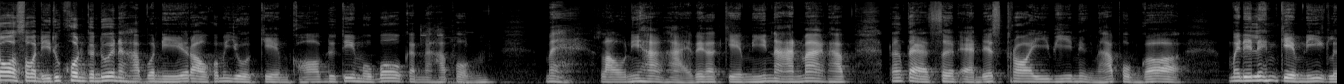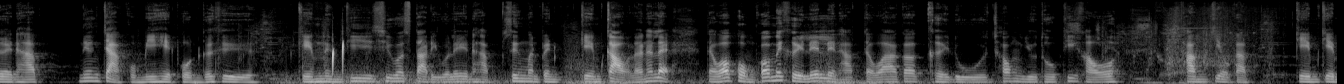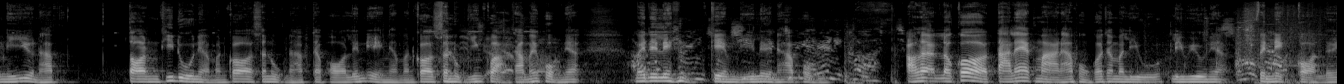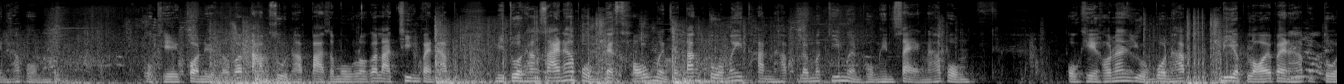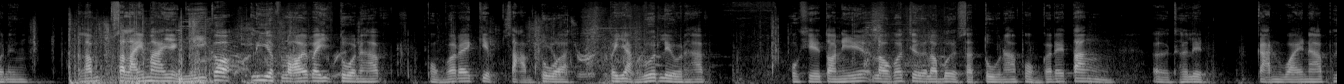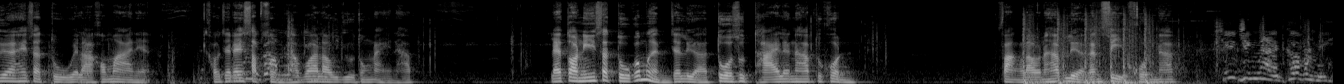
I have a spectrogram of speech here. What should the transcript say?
ก็สวัสดีทุกคนกันด้วยนะครับ วันนี้เราก็มาอยู่กับเกม Call of Duty Mobile กันนะครับผมแหมเรานี่ห่างหายไปกับเกมนี้นานมากนะครับ ตั้งแต่ Search and Destroy EP 1 นะครับผมก็ไม่ได้เล่นเกมนี้อีกเลยนะครับ เนื่องจากผมมีเหตุผลก็คือเกมหนึ่งที่ชื่อว่า Stardew Valley นะครับ ซึ่งมันเป็นเกมเก่าแล้วนั่นแหละ แต่ว่าผมก็ไม่เคยเล่นเลยครับ แต่ว่าก็เคยดูช่อง YouTube ที่เขาทำเกี่ยวกับเกมเกมนี้อยู่นะครับ ตอนที่ดูเนี่ยมันก็สนุกนะครับ แต่พอเล่นเองเนี่ยมันก็สนุกยิ่งกว่าทำให้ผมเนี่ยไม่ได้เล่นเกมนี้เลยนะครับผม เอาละแล้วก็ตาแรกมานะครับผมก็จะมารีวิวรีวิวเนี่ยเป็นเน็กก่อนเลยนะครับผม โอเคก่อนอื่นเราก็ตามสูตรนะครับปาสโมกเราก็ลัดชิ่งไปนะครับ มีตัวทางซ้ายนะครับผม แต่เขาเหมือนจะตั้งตัวไม่ทันครับ แล้วเมื่อกี้เหมือนผมเห็นแสงนะครับผม โอเคเขาน่าจะอยู่ข้างบนครับ เรียบร้อยไปนะครับอีกตัวหนึ่งแล้วสไลด์มาอย่างนี้ก็เรียบร้อยไปอีกตัวนะครับ ผมก็ได้เก็บ 3 ตัวไปอย่างรวดเร็วนะครับ โอเค ตอนนี้เราก็เจอระเบิดศัตรูนะครับ ผมก็ได้ตั้งเอ่อเทเลตกันไว้นะครับ เพื่อให้ศัตรูเวลาเขามาเนี่ย เขาจะได้สับสนครับว่าเราอยู่ตรงไหนนะครับ และตอนนี้ศัตรูก็เหมือนจะเหลือตัวสุดท้ายแล้วนะครับ ทุกคนฝั่งเรานะครับ เหลือกัน 4 คนนะครับ Changing mag, cover me.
